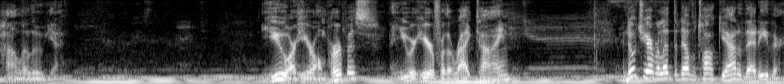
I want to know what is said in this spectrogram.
Hallelujah. You are here on purpose, and you are here for the right time. And don't you ever let the devil talk you out of that either.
